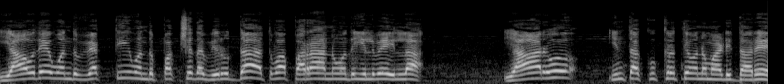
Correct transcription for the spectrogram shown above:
ಯಾವುದೇ ಒಂದು ವ್ಯಕ್ತಿ ಒಂದು ಪಕ್ಷದ ವಿರುದ್ಧ ಅಥವಾ ಪರ ಅನ್ನುವುದು ಇಲ್ಲವೇ ಇಲ್ಲ. ಯಾರು ಇಂಥ ಕುಕೃತ್ಯವನ್ನು ಮಾಡಿದ್ದಾರೆ?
